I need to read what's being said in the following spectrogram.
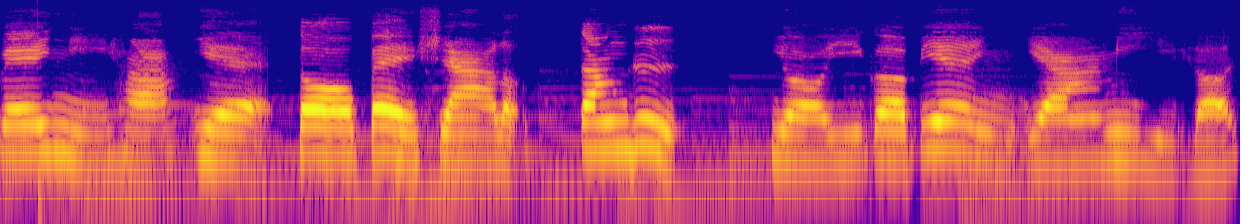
菲尼哈也都被杀了。当日有一个变雅米人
